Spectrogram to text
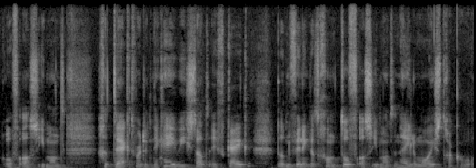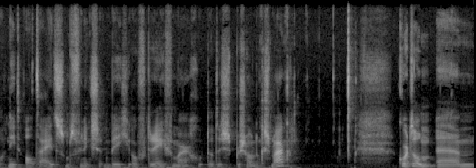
Of als iemand getagd wordt en ik denk, hé, hey, wie is dat? Even kijken. Dan vind ik dat gewoon tof als iemand een hele mooie strakke wol. Niet altijd, soms vind ik ze een beetje overdreven, maar goed, dat is persoonlijke smaak. Kortom, ehm,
